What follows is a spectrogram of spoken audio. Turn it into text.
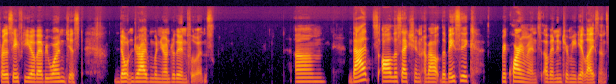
for the safety of everyone, just don't drive when you're under the influence. Um that's all the section about the basic requirements of an intermediate license.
